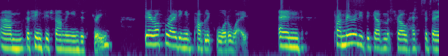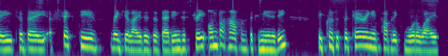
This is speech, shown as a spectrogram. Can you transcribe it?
um, the finfish farming industry, they're operating in public waterways. And primarily the government's role has to be to be effective regulators of that industry on behalf of the community because it's occurring in public waterways.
